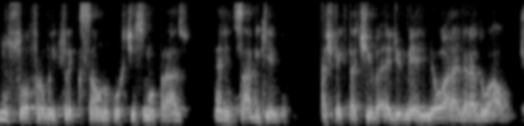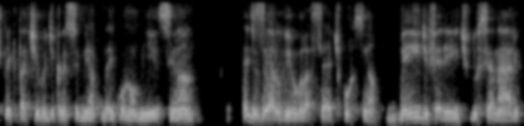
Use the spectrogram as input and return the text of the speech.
não sofra uma inflexão no curtíssimo prazo. A gente sabe que a expectativa é de melhora gradual. Expectativa de crescimento da economia esse ano é de 0,7%, bem diferente do cenário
